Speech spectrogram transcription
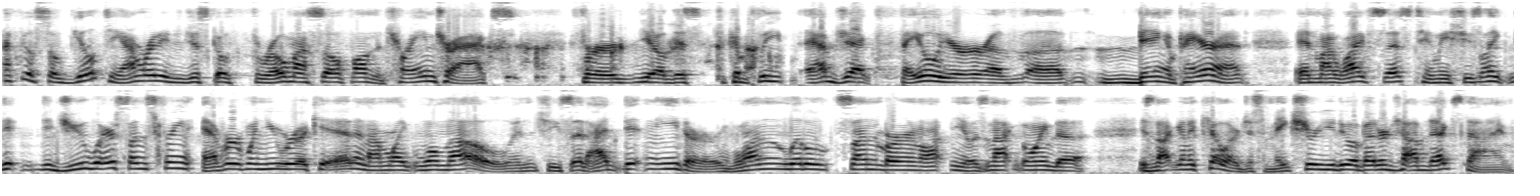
I feel so guilty. I'm ready to just go throw myself on the train tracks for you know this complete abject failure of uh, being a parent. And my wife says to me, she's like, "Did did you wear sunscreen ever when you were a kid?" And I'm like, "Well, no." And she said, "I didn't either. One little sunburn, on, you know, is not going to is not going to kill her. Just make sure you do a better job next time."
